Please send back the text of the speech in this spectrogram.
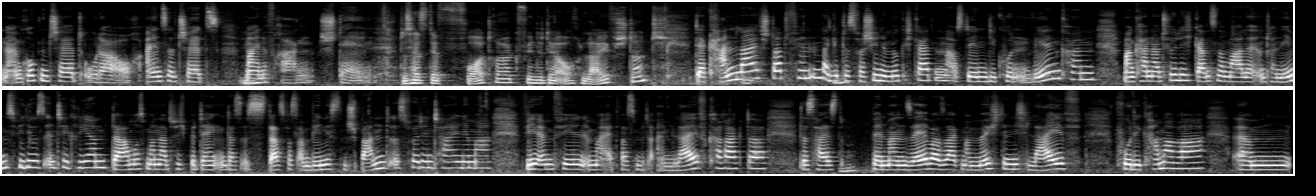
in einem Gruppenchat oder auch Einzelchats mhm. meine Fragen stellen. Das heißt, der Vortrag findet ja auch live statt? Der kann live stattfinden. Da gibt es verschiedene Möglichkeiten, aus denen die Kunden wählen können. Man kann natürlich ganz normale Unternehmensvideos integrieren. Da muss man natürlich bedenken, das ist das, was am wenigsten spannend ist für den Teilnehmer. Wir empfehlen immer etwas mit einem Live-Charakter. Das heißt, mhm. wenn man selber sagt, man möchte nicht live vor die Kamera, ähm,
